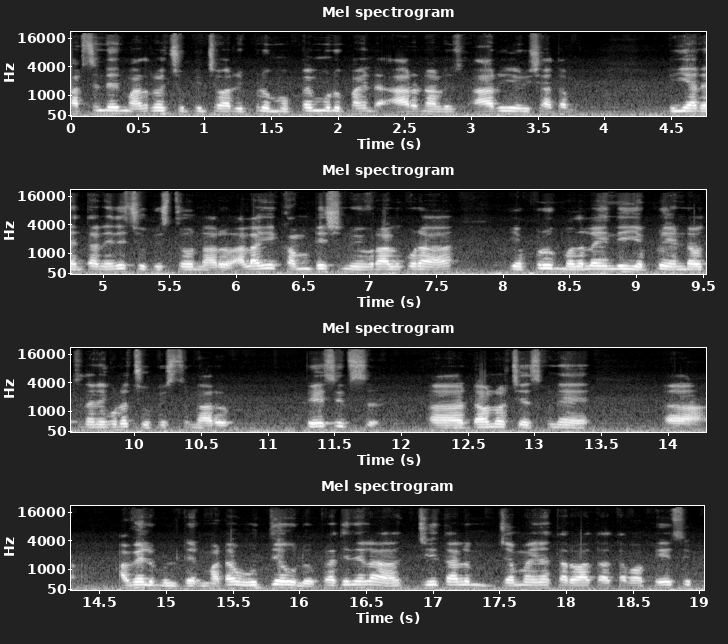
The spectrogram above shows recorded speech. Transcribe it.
పర్సంటేజ్ మాత్రమే చూపించేవారు. ఇప్పుడు ముప్పై మూడు పాయింట్ ఆరు నాలుగు ఆరు ఏడు శాతం డిఆర్ ఎంత అనేది చూపిస్తూ ఉన్నారు. అలాగే కంపిటీషన్ వివరాలు కూడా ఎప్పుడు మొదలైంది ఎప్పుడు ఎండ్ అవుతుందని కూడా చూపిస్తున్నారు. పేసిప్స్ డౌన్లోడ్ చేసుకునే అవైలబిలిటీ అనమాట ఉద్యోగులు ప్రతి నెల జీతాలు జమ అయిన తర్వాత తమ పేసిప్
